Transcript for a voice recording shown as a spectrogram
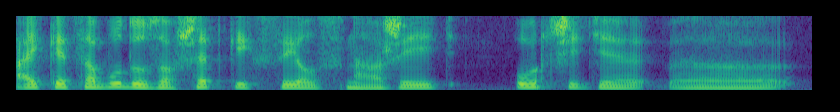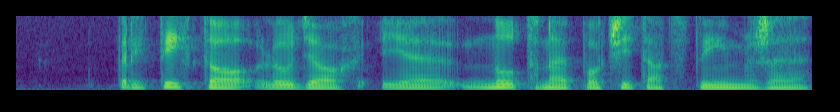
aj keď sa budú zo všetkých síl snažiť, určite uh, pri týchto ľuďoch je nutné počítať s tým, že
